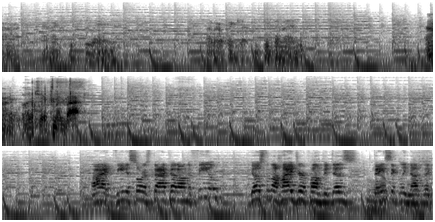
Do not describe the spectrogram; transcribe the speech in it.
Ah, I keep you in? I don't think I can keep them in. Alright, let's check my back. Alright, Venusaur's back out on the field. Goes for the Hydro Pump. It does Yep. basically nothing.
